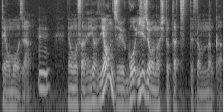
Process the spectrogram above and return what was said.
て思うじゃん。うん。でもさよ45以上の人たちってさもうなんか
